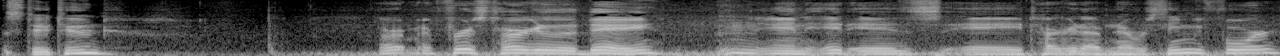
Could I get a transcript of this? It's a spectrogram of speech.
stay tuned. All right, my first target of the day, and it is a target I've never seen before,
